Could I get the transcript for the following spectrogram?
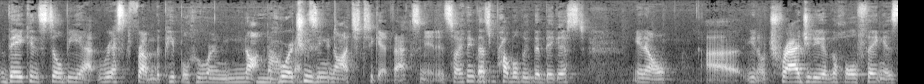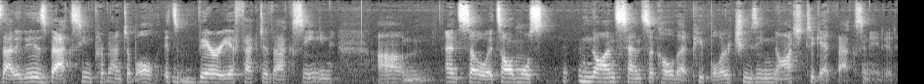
they can still be at risk from the people who are not, not who are vaccinated. choosing not to get vaccinated. So I think that's probably the biggest, you know, uh, you know, tragedy of the whole thing is that it is vaccine preventable. It's a very effective vaccine. Um, and so it's almost nonsensical that people are choosing not to get vaccinated.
